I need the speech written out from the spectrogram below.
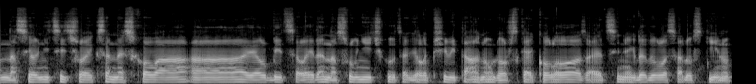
na silnici člověk se neschová a jel by celý den na sluníčku, tak je lepší vytáhnout horské kolo a zajet si někde do lesa do stínu Vysočinu.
